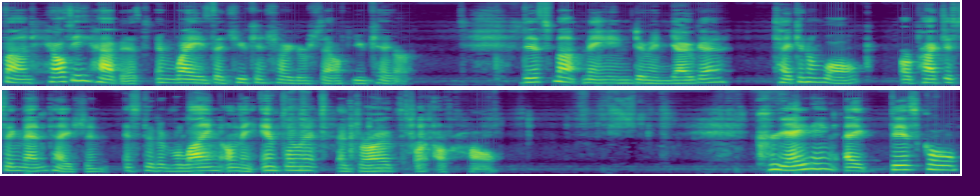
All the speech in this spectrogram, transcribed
Find healthy habits and ways that you can show yourself you care. This might mean doing yoga, taking a walk, or practicing meditation instead of relying on the influence of drugs or alcohol. Creating a physical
